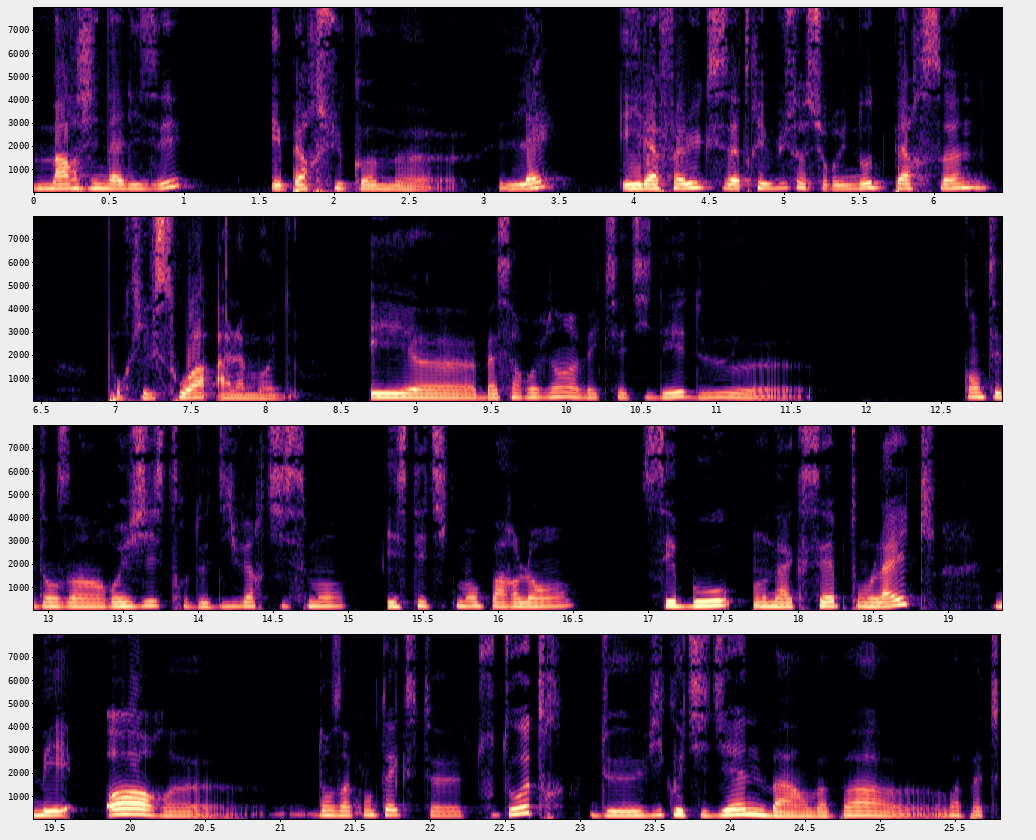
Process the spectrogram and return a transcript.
marginalisés et perçus comme euh, laids, et il a fallu que ces attributs soient sur une autre personne pour qu'ils soient à la mode. Et euh, bah, ça revient avec cette idée de euh, quand tu es dans un registre de divertissement esthétiquement parlant, c'est beau, on accepte, on like, mais hors euh, dans un contexte tout autre de vie quotidienne, bah on va pas on va pas te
